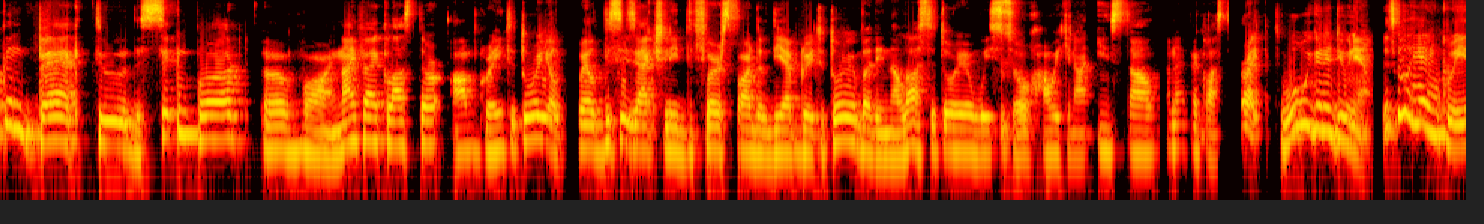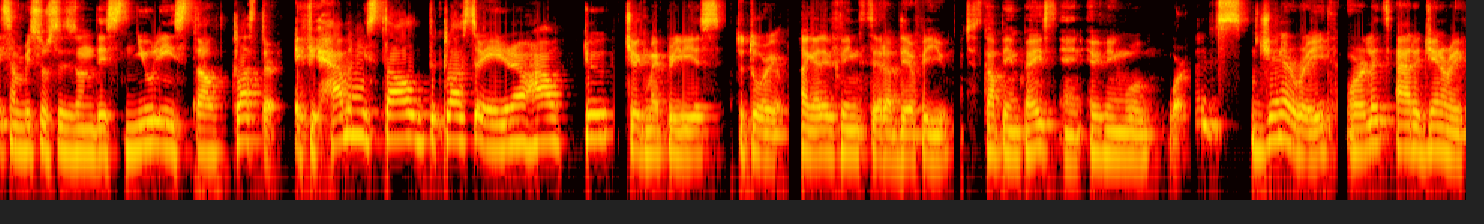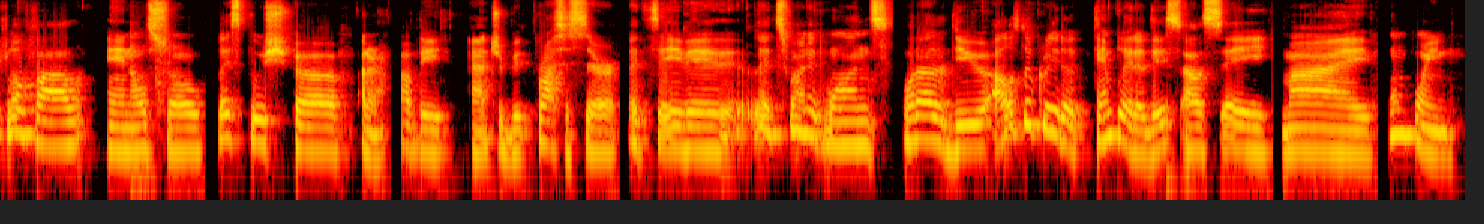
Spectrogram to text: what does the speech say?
Welcome back to the second part of our NiFi cluster upgrade tutorial. Well, this is actually the first part of the upgrade tutorial, but in the last tutorial, we saw how we can install a NiFi cluster. All right, so what we're gonna do now, let's go ahead and create some resources on this newly installed cluster. If you haven't installed the cluster and you know how to check my previous tutorial. I got everything set up there for you. Just copy and paste and everything will work. Let's generate or let's add a generate flow file and also let's push, uh, I don't know, update attribute processor. Let's save it. Let's run it once. What I'll do, I'll also create a template of this. I'll say my 1.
